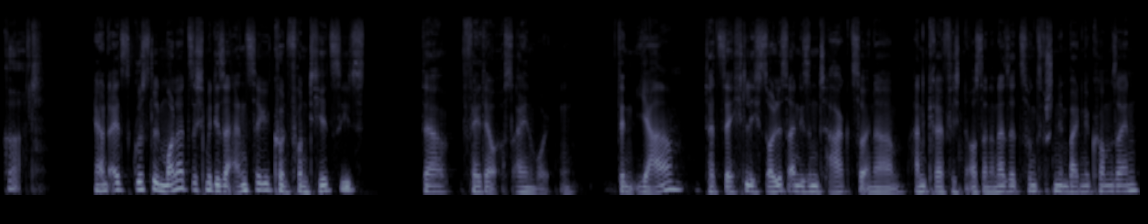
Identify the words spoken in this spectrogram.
Gott. Ja, und als Gustl Mollert sich mit dieser Anzeige konfrontiert sieht, da fällt er aus allen Wolken. Denn ja, tatsächlich soll es an diesem Tag zu einer handgreiflichen Auseinandersetzung zwischen den beiden gekommen sein.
